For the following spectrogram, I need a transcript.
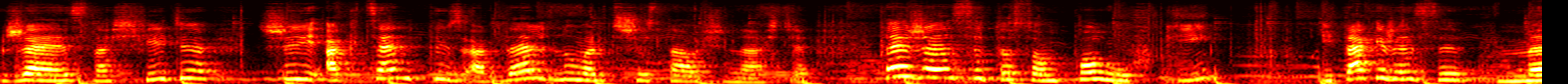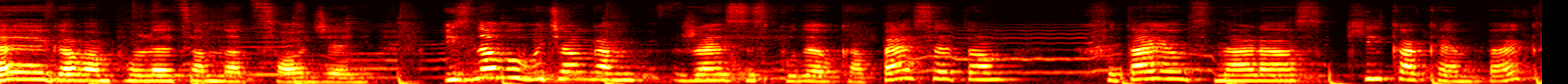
rzęs na świecie, czyli akcenty z Ardell numer 318. Te rzęsy to są połówki i takie rzęsy mega Wam polecam na co dzień. I znowu wyciągam rzęsy z pudełka pensetą, chwytając naraz kilka kępek,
